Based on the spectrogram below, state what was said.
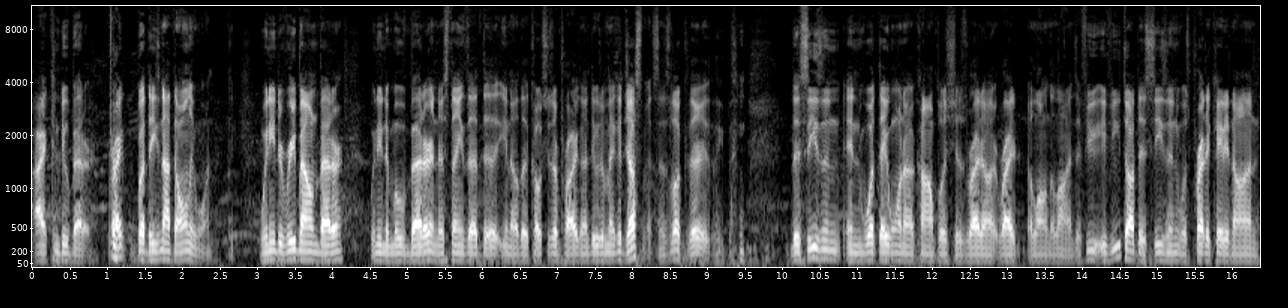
I can do better." Right? But he's not the only one. We need to rebound better. We need to move better, and there's things that the you know the coaches are probably going to do to make adjustments. And look, there the season and what they want to accomplish is right on right along the lines. If you if you thought this season was predicated on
